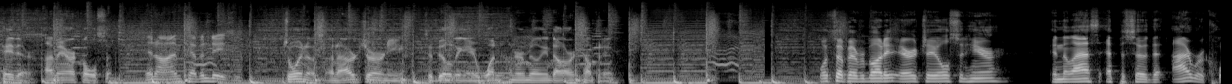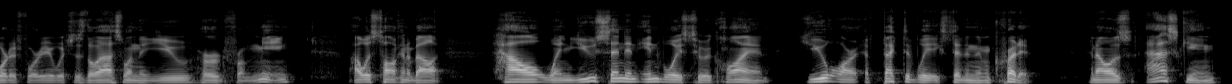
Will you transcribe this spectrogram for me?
Hey there, I'm Eric Olson. And I'm Kevin Daisy. Join us on our journey to building a $100 million company. What's up, everybody? Eric J. Olson here. In the last episode that I recorded for you, which is the last one that you heard from me, I was talking about how when you send an invoice to a client, you are effectively extending them credit. And I was asking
